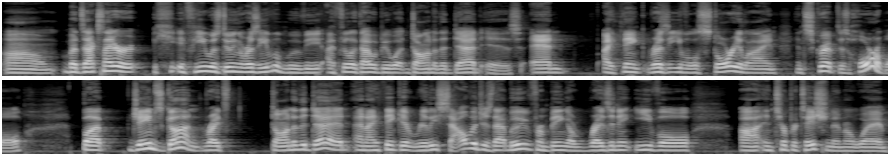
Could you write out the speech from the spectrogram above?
Um, but Zack Snyder, if he was doing a Resident Evil movie, I feel like that would be what Dawn of the Dead is. And I think Resident Evil's storyline and script is horrible, but James Gunn writes Dawn of the Dead, and I think it really salvages that movie from being a Resident Evil uh, interpretation in a way.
